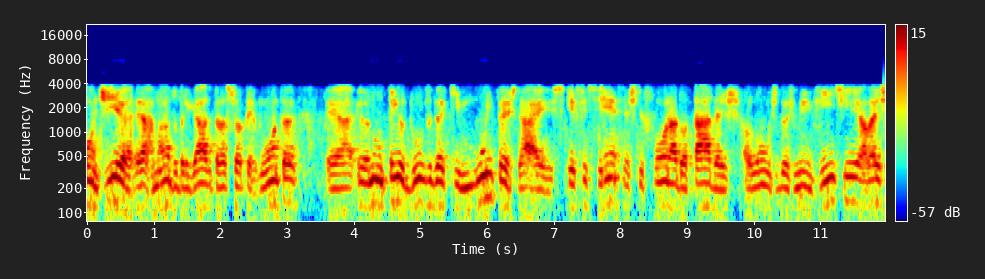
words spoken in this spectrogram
Bom dia, é Armando, obrigado pela sua pergunta. É, eu não tenho dúvida que muitas das eficiências que foram adotadas ao longo de 2020, elas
